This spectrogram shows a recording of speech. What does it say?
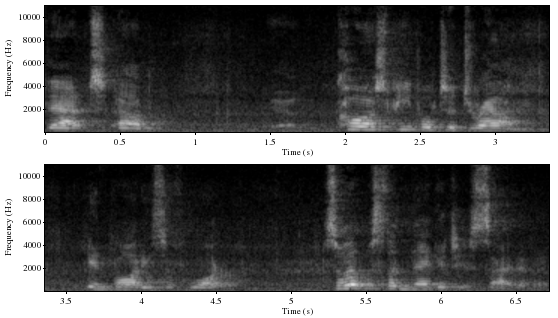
that um, caused people to drown in bodies of water. So that was the negative side of it.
